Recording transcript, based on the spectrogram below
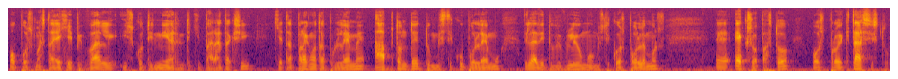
όπως μας τα έχει επιβάλει η σκοτεινή αρνητική παράταξη και τα πράγματα που λέμε άπτονται του μυστικού πολέμου, δηλαδή του βιβλίου μου «Ο Μυστικός Πόλεμος», ε, έξω από αυτό ως προεκτάσεις του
